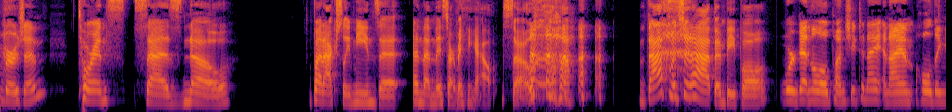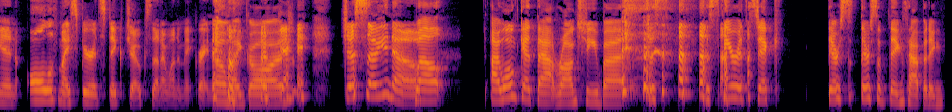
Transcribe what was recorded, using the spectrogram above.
version, Torrance says no, but actually means it, and then they start making out. So that's what should happen, people. We're getting a little punchy tonight, and I am holding in all of my spirit stick jokes that I want to make right now. Oh my god. okay? Just so you know. Well, I won't get that raunchy, but the, the spirit stick. There's there's some things happening.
